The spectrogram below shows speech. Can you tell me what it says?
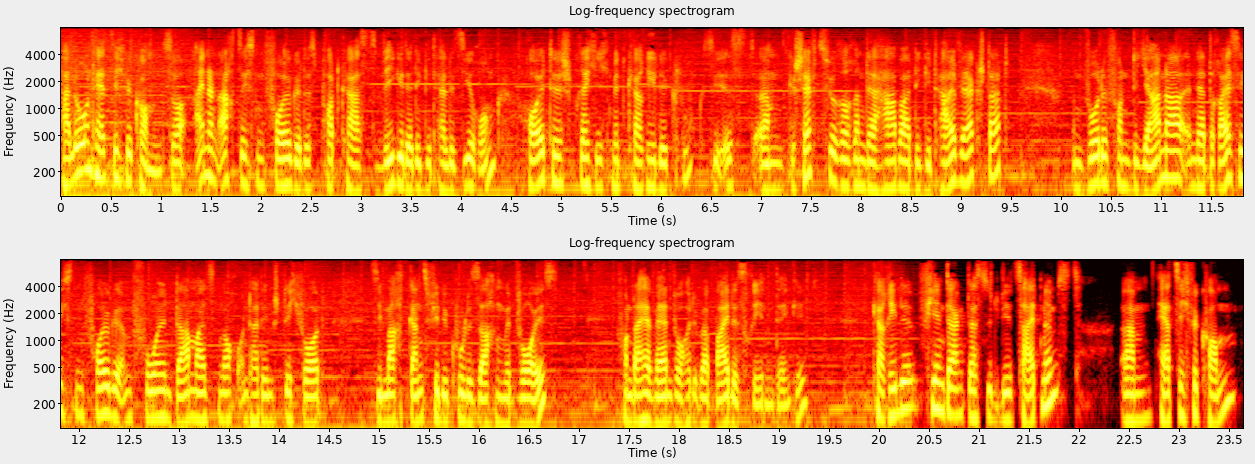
Hallo und herzlich willkommen zur 81. Folge des Podcasts Wege der Digitalisierung. Heute spreche ich mit Carile Klug. Sie ist ähm, Geschäftsführerin der Haber Digitalwerkstatt und wurde von Diana in der 30. Folge empfohlen, damals noch unter dem Stichwort, sie macht ganz viele coole Sachen mit Voice. Von daher werden wir heute über beides reden, denke ich. Carile, vielen Dank, dass du dir die Zeit nimmst. Ähm, herzlich willkommen.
